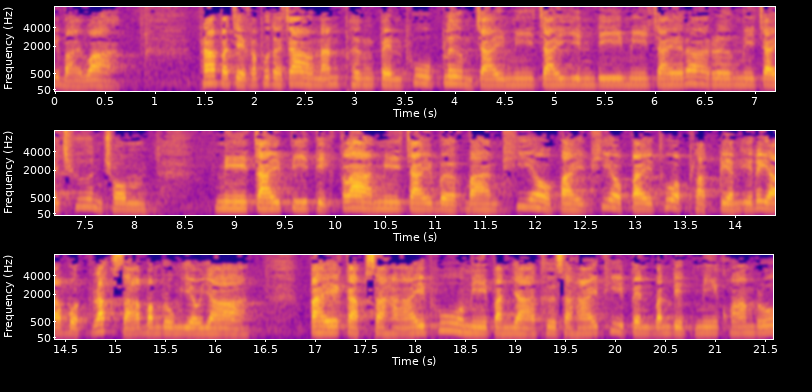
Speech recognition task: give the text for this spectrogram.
ธิบายว่า ระประเจกพุทธเจ้านั้นพึงเป็นผู้ปลื้มใจ มีใจยินดี มีใจร่าเริง มีใจชื่นชม มีใจปีติกล้า มีใจเบิกบานเที่ยวไปเที่ยวไปทั่วผลัดเปลี่ยนอิริยาบถรักษาบำรุงเยียวยา ไปกับสหายผู้มีปัญญาคือสหายที่เป็นบัณฑิตมีความรู้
